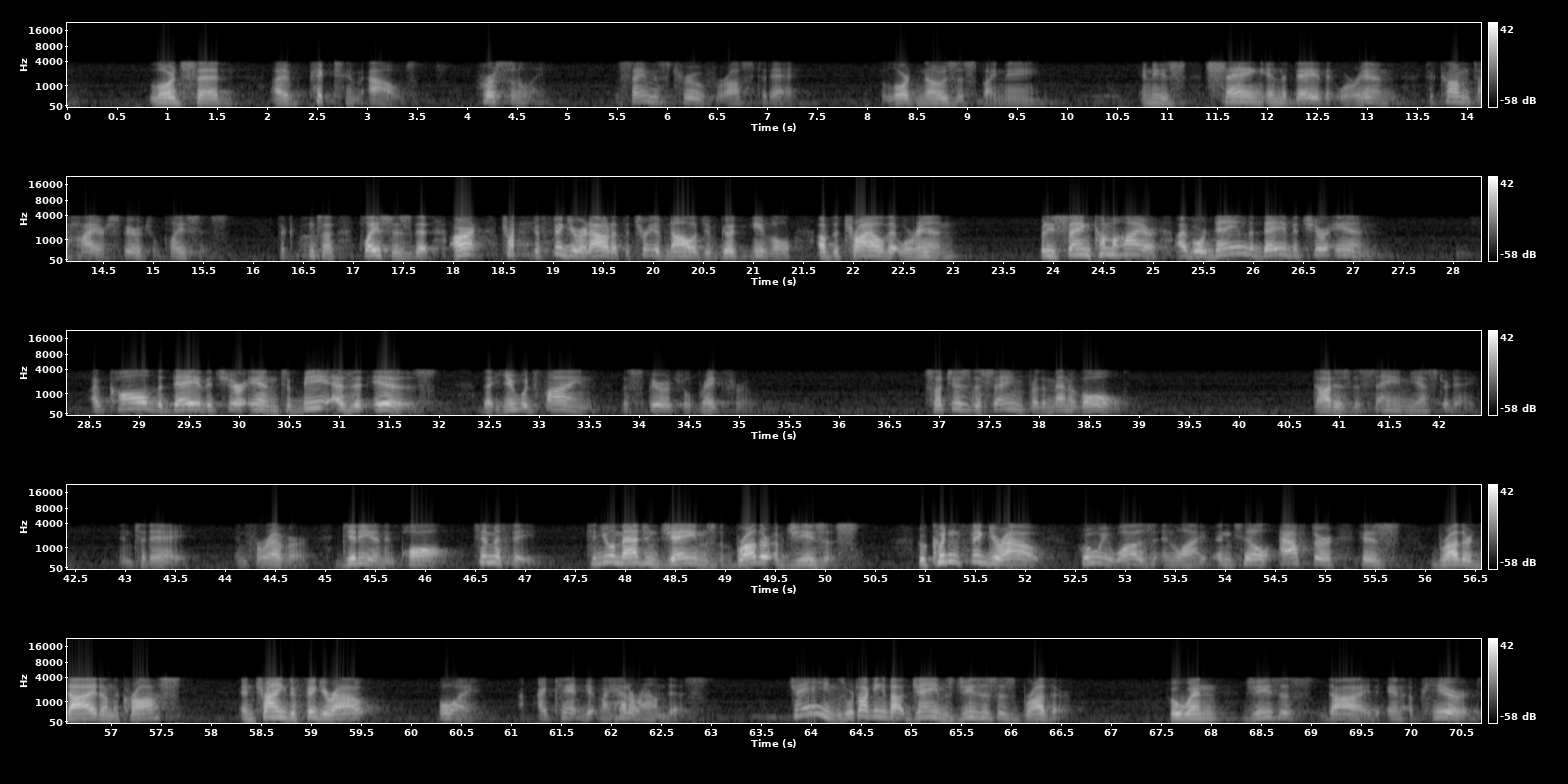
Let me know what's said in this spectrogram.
The Lord said, I've picked him out personally. The same is true for us today. The Lord knows us by name. And He's saying in the day that we're in to come to higher spiritual places, to come to places that aren't trying to figure it out at the tree of knowledge of good and evil, of the trial that we're in. But He's saying, Come higher. I've ordained the day that you're in. I've called the day that you're in to be as it is, that you would find the spiritual breakthrough. Such is the same for the men of old. God is the same yesterday and today and forever. Gideon and Paul, Timothy. Can you imagine James, the brother of Jesus, who couldn't figure out who he was in life until after his brother died on the cross and trying to figure out, boy, I can't get my head around this. James, we're talking about James, Jesus' brother who, when Jesus died and appeared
